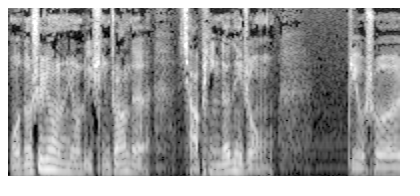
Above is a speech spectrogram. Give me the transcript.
我都是用那种旅行装的小瓶的那种。比如说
